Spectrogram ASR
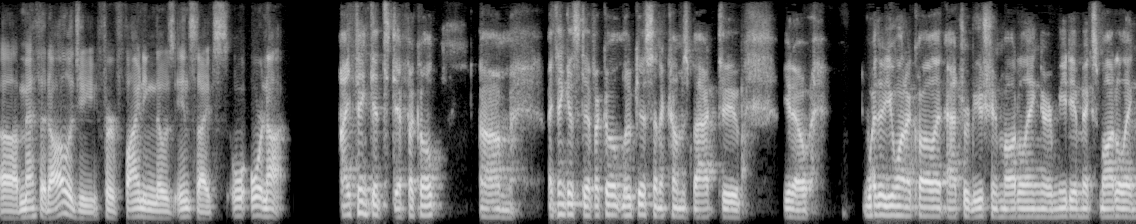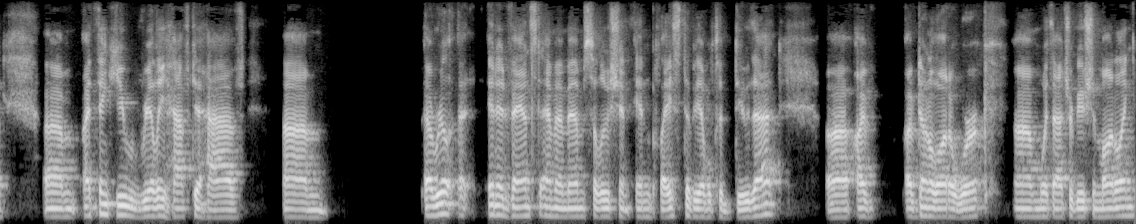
uh, methodology for finding those insights or, or not? I think it's difficult. Um, I think it's difficult, Lucas, and it comes back to, you know, whether you want to call it attribution modeling or media mix modeling. Um, I think you really have to have um, a real an advanced MMM solution in place to be able to do that. Uh, I've I've done a lot of work um, with attribution modeling.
